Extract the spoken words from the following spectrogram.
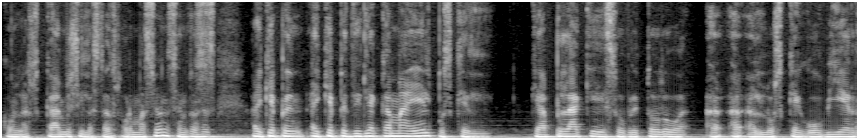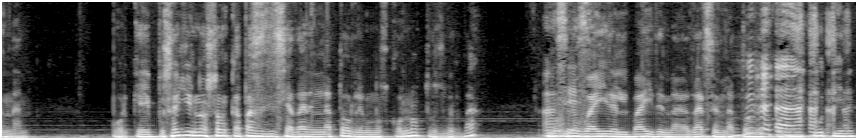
con los cambios y las transformaciones. Entonces hay que, hay que pedirle a Camael pues que, el- que aplaque sobre todo a, a- a los que gobiernan. Porque pues ellos no son capaces de irse a dar en la torre unos con otros, ¿verdad? No, Así no es. va a ir el Biden a darse en la torre con Putin.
